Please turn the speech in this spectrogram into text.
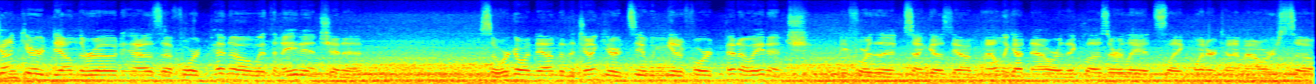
Junkyard down the road has a Ford Pinto with an 8 inch in it. So we're going down to the junkyard and see if we can get a Ford Pinto 8 inch before the sun goes down. I only got an hour. They close early. It's like wintertime hours. So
